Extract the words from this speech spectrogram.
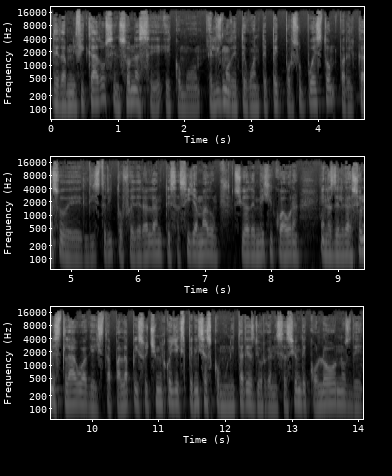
de damnificados en zonas eh, eh, como el istmo de Tehuantepec, por supuesto, para el caso del Distrito Federal, antes así llamado Ciudad de México, ahora en las delegaciones Tláhuac, Iztapalapa y Xochimilco hay experiencias comunitarias de organización de colonos, de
